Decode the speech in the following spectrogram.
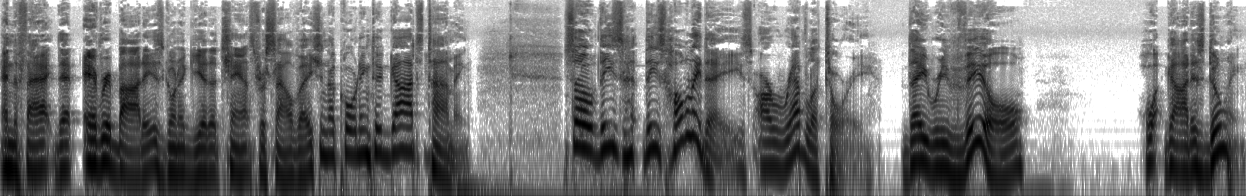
and the fact that everybody is going to get a chance for salvation according to God's timing. So these these holy days are revelatory. They reveal what God is doing.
